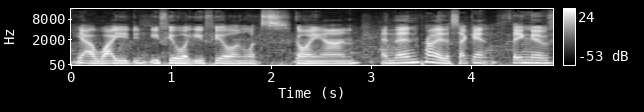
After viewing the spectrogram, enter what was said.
yeah why you you feel what you feel and what's going on. And then probably the second thing of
